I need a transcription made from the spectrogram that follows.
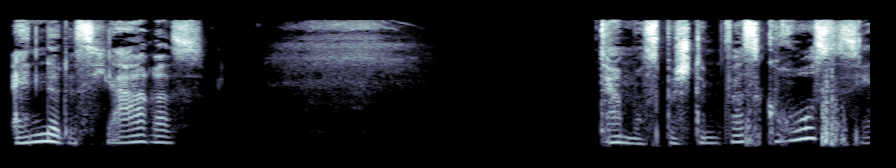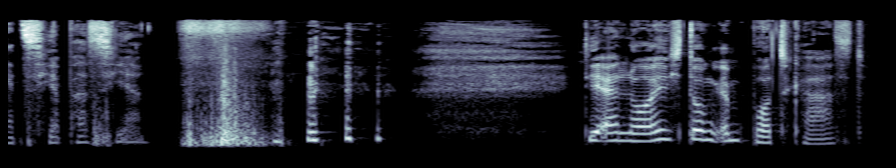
Ende des Jahres. Da muss bestimmt was Großes jetzt hier passieren. Die Erleuchtung im Podcast.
